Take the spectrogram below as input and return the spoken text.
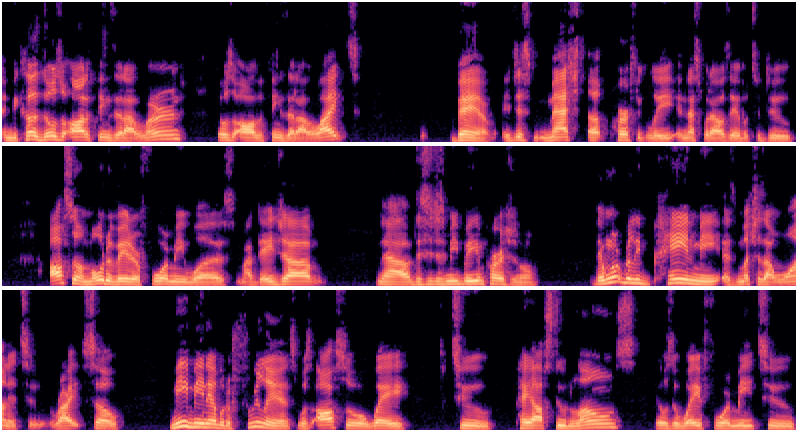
And because those are all the things that I learned, those are all the things that I liked, bam, it just matched up perfectly. And that's what I was able to do. Also, a motivator for me was my day job. Now, this is just me being personal. They weren't really paying me as much as I wanted to, right? So, me being able to freelance was also a way to pay off student loans. It was a way for me to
